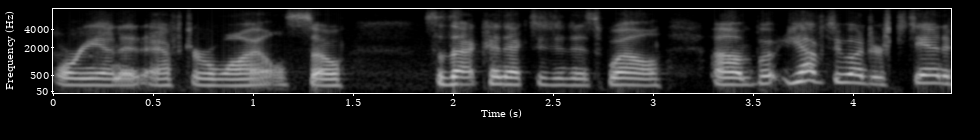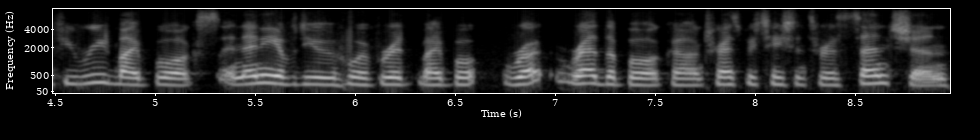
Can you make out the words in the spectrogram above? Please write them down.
oriented after a while. So so that connected in as well. Um, but you have to understand if you read my books, and any of you who have read my book, re- read the book on Transmutation Through Ascension,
